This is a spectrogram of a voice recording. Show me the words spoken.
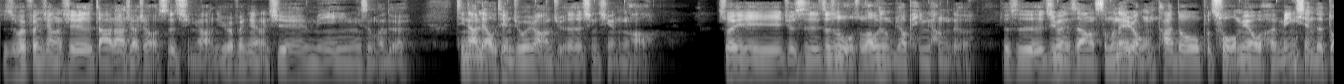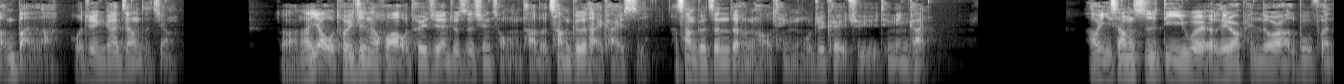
就是会分享一些大大小小的事情啊，你会分享一些名什么的，听他聊天就会让人觉得心情很好，所以就是这是我说他为什么比较平衡的，就是基本上什么内容他都不错，没有很明显的短板啦，我觉得应该这样子讲。啊，那要我推荐的话，我推荐就是先从他的唱歌台开始，他唱歌真的很好听，我觉得可以去听听看。好，以上是第一位 Alira Pandora 的部分。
